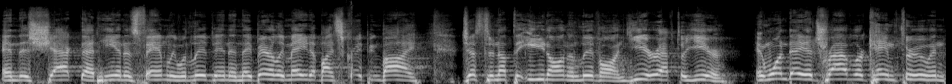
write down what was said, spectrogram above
and this shack that he and his family would live in. And they barely made it by scraping by just enough to eat on and live on year after year. And one day a traveler came through and,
